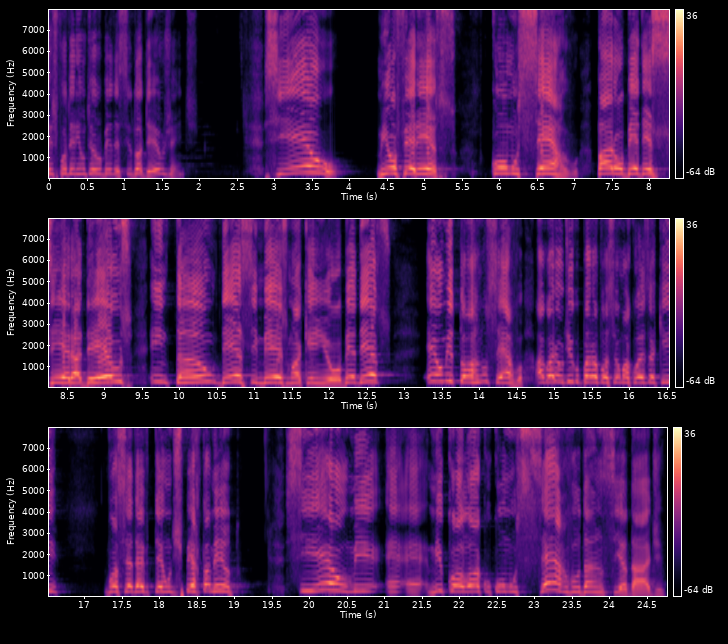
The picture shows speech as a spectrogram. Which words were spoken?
Eles poderiam ter obedecido a Deus, gente. Se eu me ofereço como servo para obedecer a Deus, então desse mesmo a quem eu obedeço, eu me torno servo. Agora eu digo para você uma coisa que você deve ter um despertamento. Se eu me, é, é, me coloco como servo da ansiedade,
